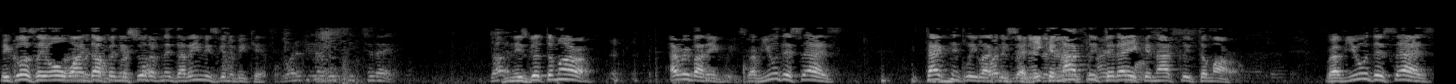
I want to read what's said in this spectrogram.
because they all wind up in the surah of nedarim, he's going to be careful. What if he doesn't sleep today? And he's good tomorrow. Everybody agrees. Rav Yehuda says, technically, like What we said, he cannot sleep Tonight, today, he cannot sleep tomorrow. Rav Yehuda says,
